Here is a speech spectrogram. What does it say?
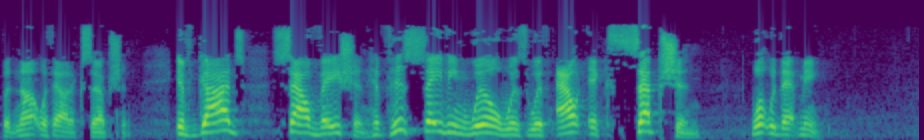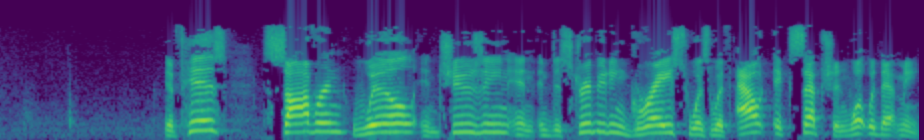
but not without exception. If God's salvation, if His saving will was without exception, what would that mean? If His sovereign will in choosing and, and distributing grace was without exception, what would that mean?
